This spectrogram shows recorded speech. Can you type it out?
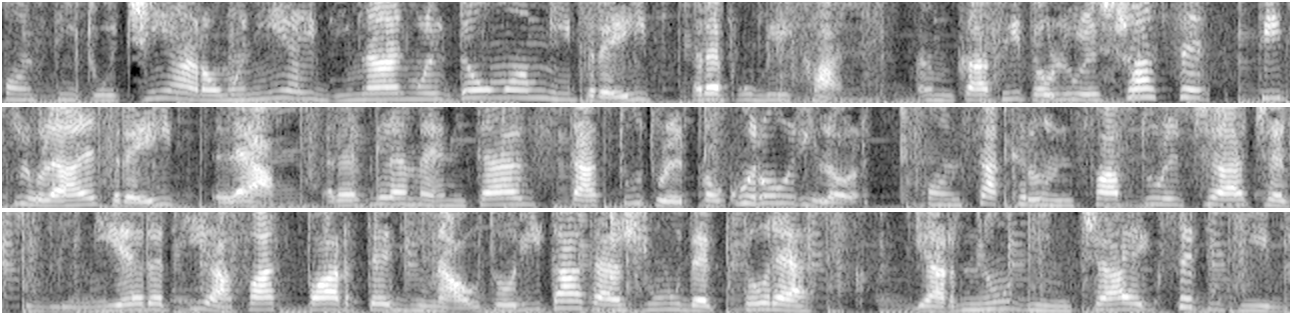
Constituția României din anul 2003, republicat, în capitolul 6, titlul al 3, lea, reglementează statutul procurorilor, consacrând faptul că acest subliniere a fac parte din autoritatea judecătorească, iar nu din cea executiv.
